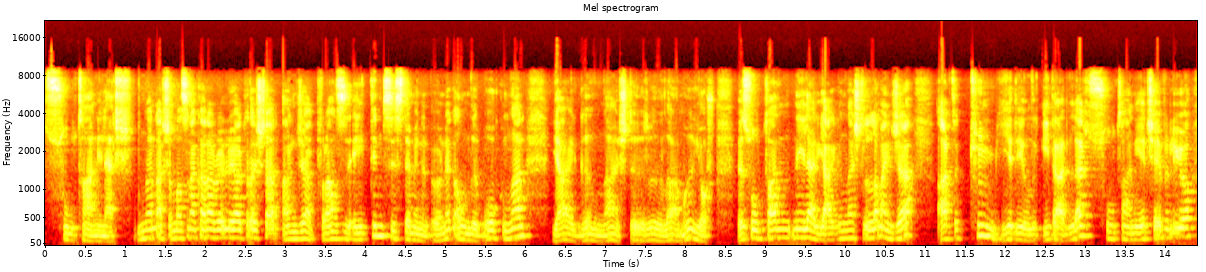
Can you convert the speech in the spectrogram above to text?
sultaniler. Bunların açılmasına karar veriliyor arkadaşlar. Ancak Fransız eğitim sisteminin örnek alındığı bu okullar yaygınlaştırılamıyor. Ve sultaniler yaygınlaştırılamayınca artık tüm 7 yıllık idadiler sultaniye çevriliyor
